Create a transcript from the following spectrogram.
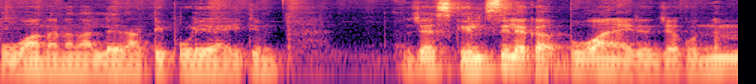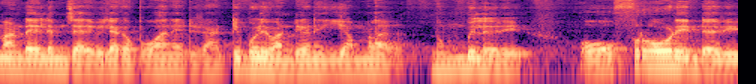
പോകാൻ തന്നെ നല്ലൊരു അടിപൊളിയായിട്ടും വെച്ചാൽ സ്കിൽസിലൊക്കെ പോകാനായിട്ട് വെച്ചാൽ കുന്നും മണ്ടയിലും ചരിവിലൊക്കെ പോകാനായിട്ട് ഒരു അടിപൊളി വണ്ടിയാണ് ഈ നമ്മളെ മുമ്പിലൊരു ഓഫ് റോഡിന്റെ ഒരു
